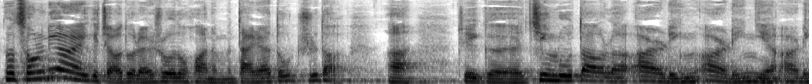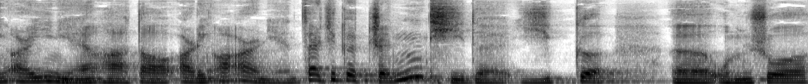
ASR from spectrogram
那从另外一个角度来说的话，那么大家都知道啊，这个进入到了二零二零年、二零二一年啊，到二零二二年，在这个整体的一个。呃，我们说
